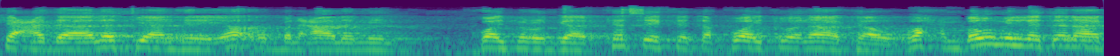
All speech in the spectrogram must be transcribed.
کە عەدالەتیان هەیە یا رب العالمین خوای پەرۆتگار کەسێک کە تەقوای تۆ ناکا و ڕەحم بەو میلەتە ناکا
